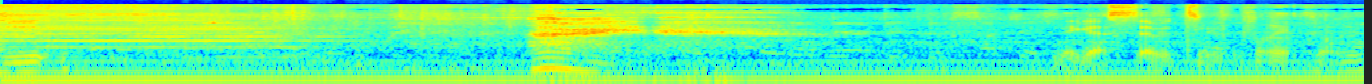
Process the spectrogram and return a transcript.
Jit. Alright. They got 17 points on him.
